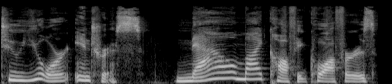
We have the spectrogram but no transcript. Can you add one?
to your interests. Now, my coffee quaffers,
